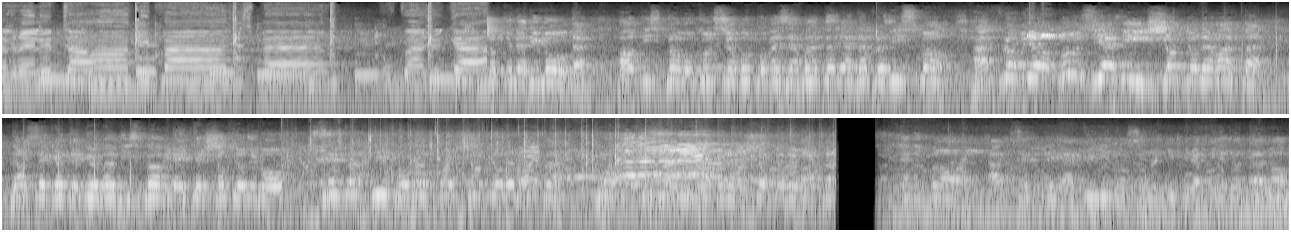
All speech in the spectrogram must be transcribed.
Malgré le temps qui passe, j'espère. Pourquoi je garde. Championnat du monde handisport au coup sur vous pour réserver un tonnerre d'applaudissements à Florian Bouziani, champion d'Europe dans sa catégorie handisport. Il a été champion du monde. C'est parti pour notre champion d'Europe. Champion d'Europe. Accepté accueilli dans son équipe, il a brillé notamment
